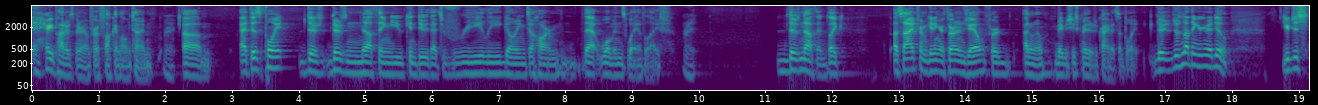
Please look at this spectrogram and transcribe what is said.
Harry Potter's been around for a fucking long time. Right. Um, at this point, there's there's nothing you can do that's really going to harm that woman's way of life. Right. There's nothing like aside from getting her thrown in jail for I don't know maybe she's committed a crime at some point. There, there's nothing you're gonna do. You're just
